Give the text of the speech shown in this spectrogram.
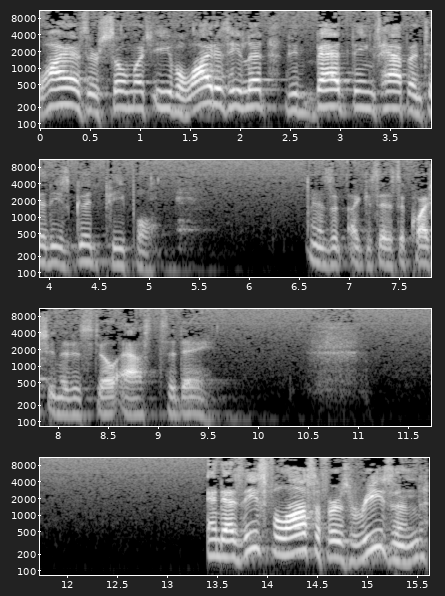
Why is there so much evil? Why does He let the bad things happen to these good people? And a, like I said, it's a question that is still asked today. And as these philosophers reasoned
